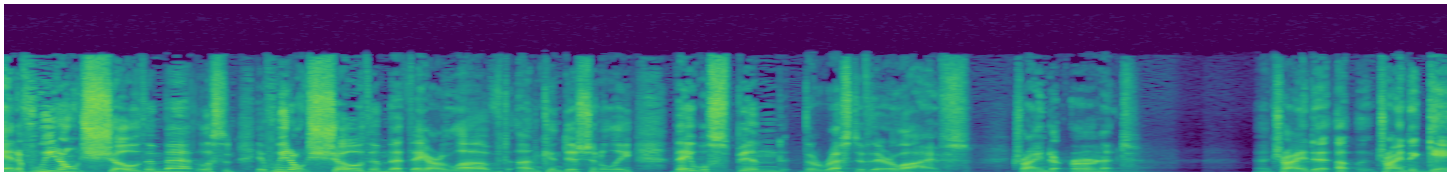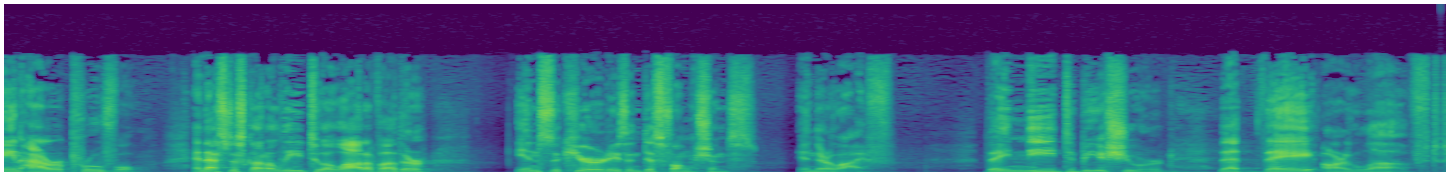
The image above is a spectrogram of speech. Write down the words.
And if we don't show them that, listen, if we don't show them that they are loved unconditionally, they will spend the rest of their lives trying to earn it trying, to, uh, trying to gain our approval. And that's just going to lead to a lot of other insecurities and dysfunctions in their life. They need to be assured that they are loved.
